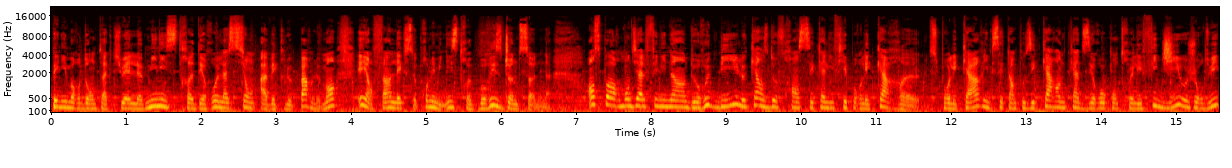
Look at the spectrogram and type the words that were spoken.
Penny Mordaunt, actuel ministre des Relations avec le Parlement. Et enfin, l'ex-premier ministre Boris Johnson. En sport mondial féminin de rugby, le 15 de France s'est qualifié pour les quarts. Euh, pour les quarts. Il s'est imposé 44-0 contre les Fidji aujourd'hui.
